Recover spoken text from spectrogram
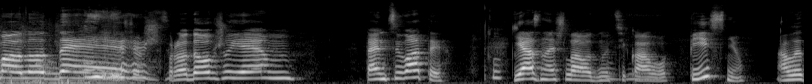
Молодець! Що ж, Продовжуємо танцювати. Я знайшла одну цікаву пісню, але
